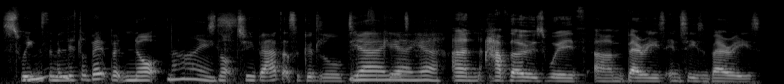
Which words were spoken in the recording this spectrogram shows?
sweetens them a little bit, but not Mm. Nice. It's not too bad. That's a good little tip Yeah, for kids. yeah, yeah. And have those with um, berries, in season berries,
